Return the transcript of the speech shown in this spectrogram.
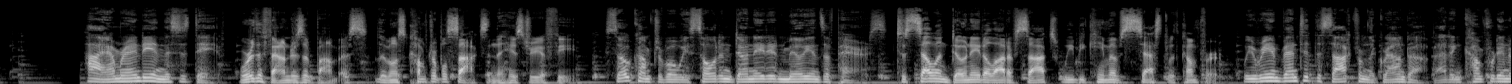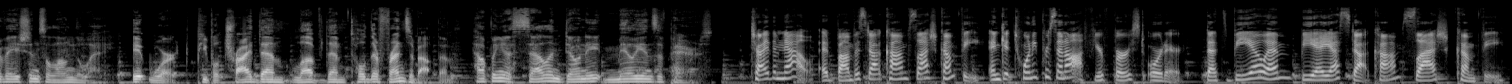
Hi, I'm Randy and this is Dave. We're the founders of Bombas, the most comfortable socks in the history of feet. So comfortable we sold and donated millions of pairs. To sell and donate a lot of socks, we became obsessed with comfort. We reinvented the sock from the ground up, adding comfort innovations along the way. It worked. People tried them, loved them, told their friends about them, helping us sell and donate millions of pairs. Try them now at bombas.com slash comfy and get 20% off your first order. That's B-O-M-B-A-S dot com slash comfy.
